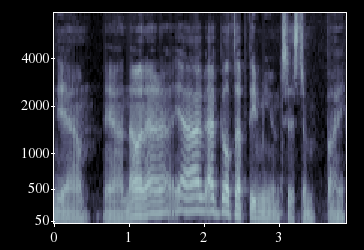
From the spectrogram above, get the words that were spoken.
Yeah, yeah, no, no, no yeah. I've, I've built up the immune system by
